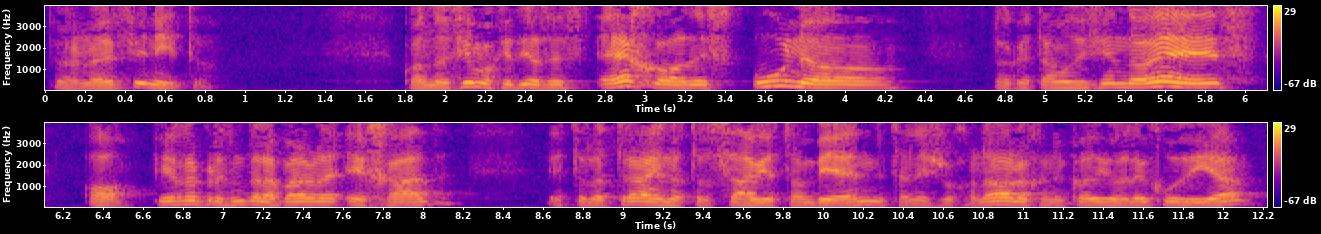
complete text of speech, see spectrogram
pero no es finito. Cuando decimos que Dios es Ejod, es uno, lo que estamos diciendo es, oh, ¿qué representa la palabra Ejad? Esto lo traen nuestros sabios también, está en Shulchan Aruch, en el código de la judía.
